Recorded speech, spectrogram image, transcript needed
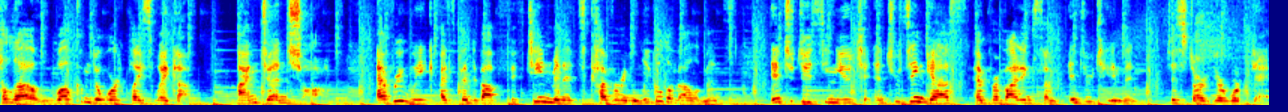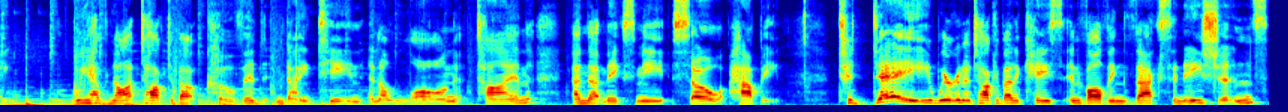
Hello, welcome to Workplace Wake Up. I'm Jen Shaw. Every week, I spend about 15 minutes covering legal developments, introducing you to interesting guests, and providing some entertainment to start your workday. We have not talked about COVID 19 in a long time, and that makes me so happy. Today, we're going to talk about a case involving vaccinations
